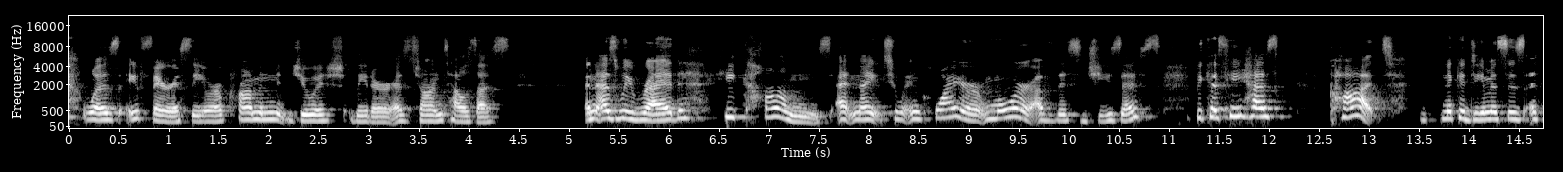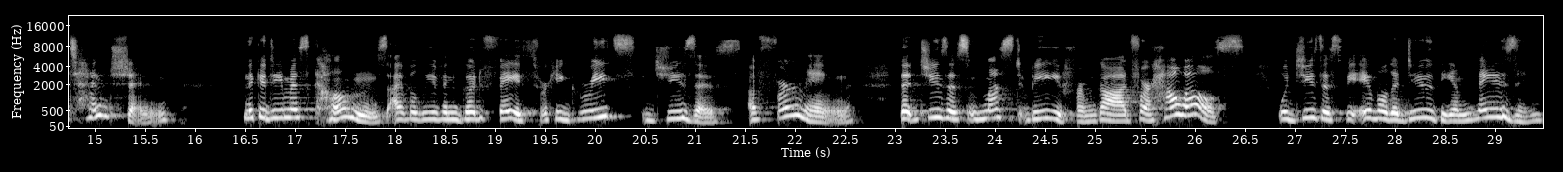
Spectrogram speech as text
was a Pharisee or a prominent Jewish leader, as John tells us. And as we read, he comes at night to inquire more of this Jesus because he has caught Nicodemus's attention Nicodemus comes, I believe, in good faith, for he greets Jesus, affirming that Jesus must be from God. For how else would Jesus be able to do the amazing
